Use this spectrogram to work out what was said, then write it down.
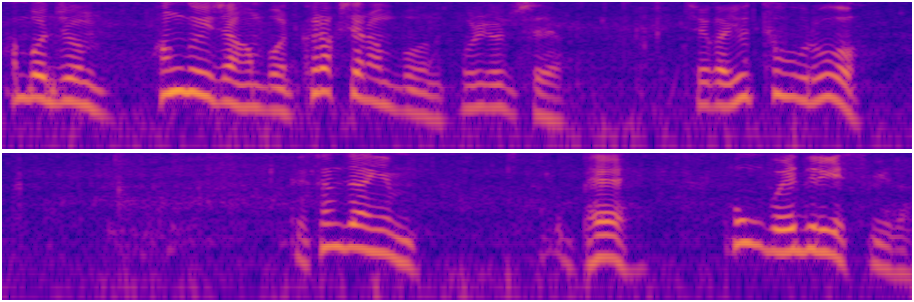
한번 좀 황도이장 한번 크락션 한번 올려주세요. 제가 유튜브로 그 선장님 배 홍보해드리겠습니다.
